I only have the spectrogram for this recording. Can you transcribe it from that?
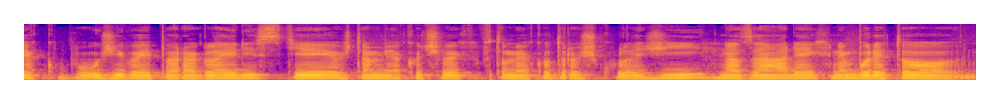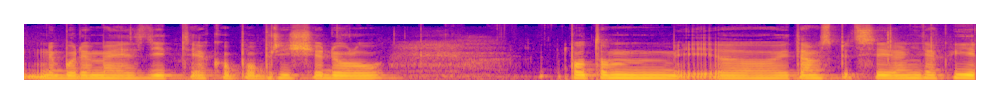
jako používají paraglidisti, už tam jako člověk v tom jako trošku leží na zádech, nebude to, nebudeme jezdit jako po břiše dolů, Potom eh, je tam speciální takový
